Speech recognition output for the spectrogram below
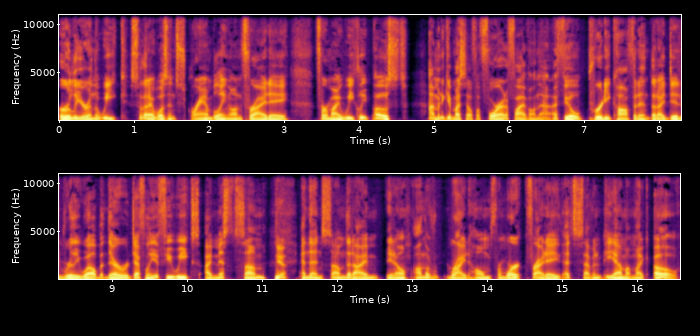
earlier in the week so that I wasn't scrambling on Friday for my weekly post. I'm going to give myself a four out of five on that. I feel pretty confident that I did really well, but there were definitely a few weeks I missed some. Yeah. And then some that I'm, you know, on the ride home from work Friday at 7 p.m., I'm like, oh,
